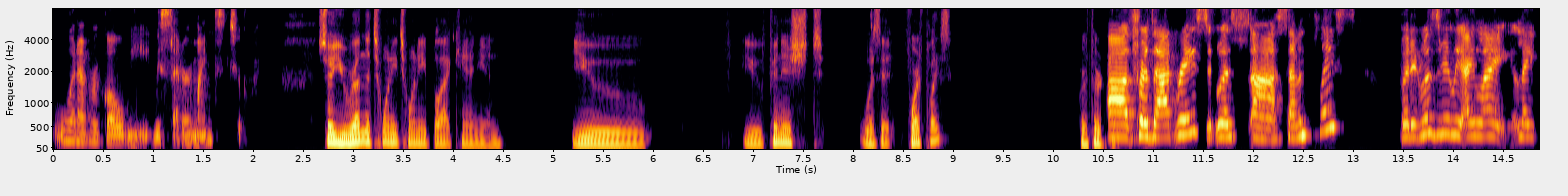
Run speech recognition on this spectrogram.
whatever goal we we set our minds to So you run the 2020 Black Canyon. You you finished was it fourth place or third place? uh for that race it was uh seventh place but it was really i like like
